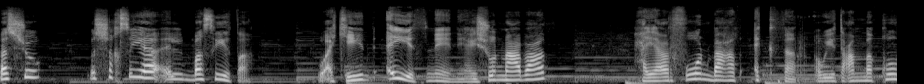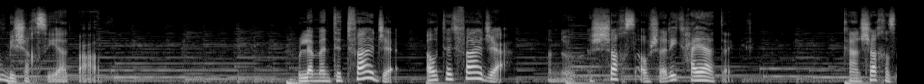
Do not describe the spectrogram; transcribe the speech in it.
بس شو؟ بالشخصية البسيطة. وأكيد أي اثنين يعيشون مع بعض حيعرفون بعض أكثر أو يتعمقون بشخصيات بعض. ولما تتفاجأ أو تتفاجأ أنه الشخص أو شريك حياتك كان شخص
